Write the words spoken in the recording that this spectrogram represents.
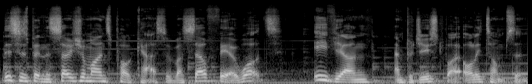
This has been the Social Minds podcast with myself, Theo Watts, Eve Young, and produced by Ollie Thompson.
